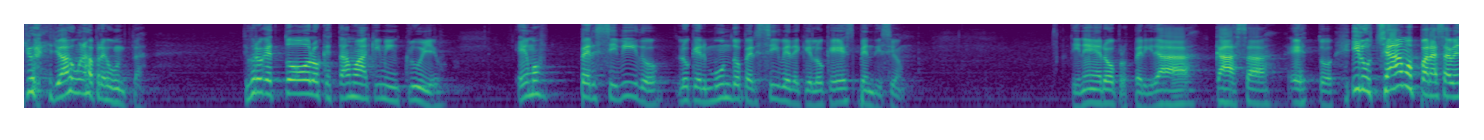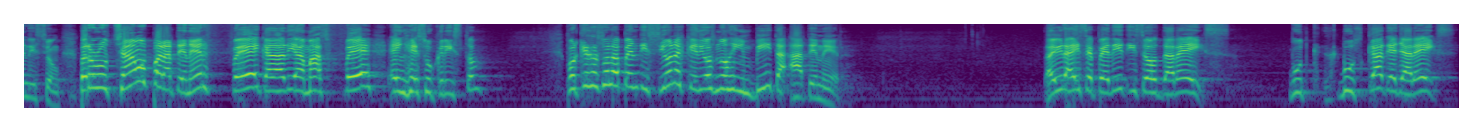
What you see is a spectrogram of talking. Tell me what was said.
Yo, hago una pregunta. Yo creo que todos los que estamos aquí, me incluyo, hemos percibido lo que el mundo percibe de que lo que es bendición. Dinero, prosperidad, casa, esto. Y luchamos para esa bendición. Pero luchamos para tener fe cada día más, fe en Jesucristo. Porque esas son las bendiciones que Dios nos invita a tener. La Biblia dice, pedid y se os daréis. Buscad y hallaréis.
